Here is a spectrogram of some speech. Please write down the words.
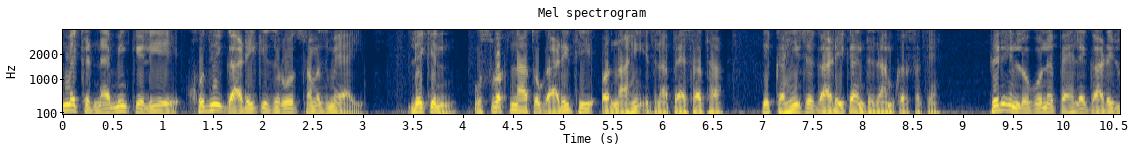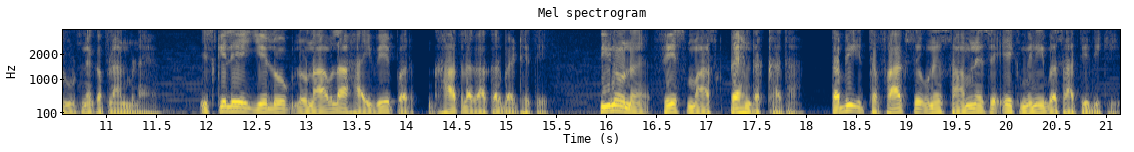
में किडनैपिंग के लिए खुद ही गाड़ी की ज़रूरत समझ में आई। लेकिन उस वक्त ना तो गाड़ी थी और ना ही इतना पैसा था कि कहीं से गाड़ी का इंतज़ाम कर सकें। फिर इन लोगों ने पहले गाड़ी लूटने का प्लान बनाया। इसके लिए ये लोग लोनावला हाईवे पर घात लगाकर बैठे थे। तीनों ने फेस मास्क पहन रखा था। तभी इत्तेफाक से उन्हें सामने से एक मिनी बस आती दिखी।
